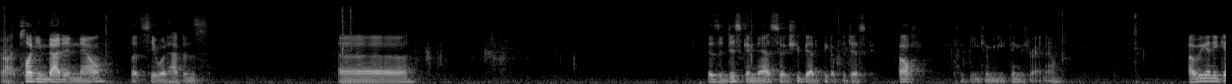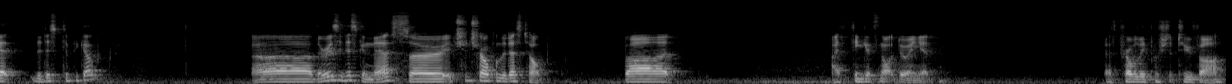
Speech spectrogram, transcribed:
All right, plugging that in now. Let's see what happens. Uh, there's a disk in there, so it should be able to pick up the disk. Oh, clicking too many things right now. Are we going to get the disk to pick up? Uh, there is a disk in there, so it should show up on the desktop. But I think it's not doing it. That's probably pushed it too far.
